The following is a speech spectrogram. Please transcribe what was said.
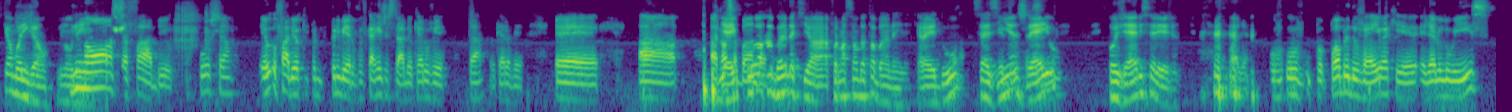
O que é o Moringão em Londrina? Nossa, Fábio. Poxa, eu, Fábio, eu, primeiro, vou ficar registrado, eu quero ver, tá? Eu quero ver. É, a, a nossa aí, banda. A banda aqui, ó, a formação da tua banda ainda, que era Edu, Cezinha, Velho, Rogério e Cereja. Olha, o, o, o pobre do velho é que ele era o Luiz,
